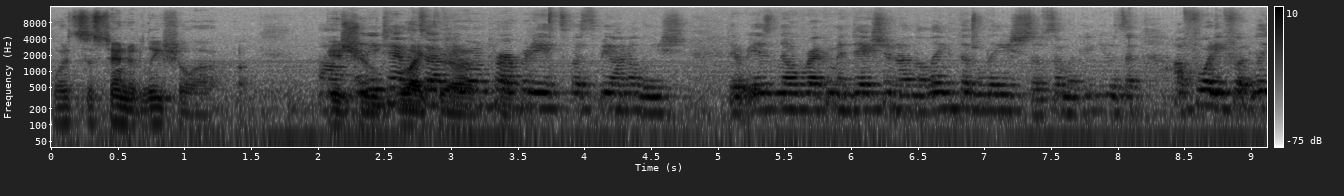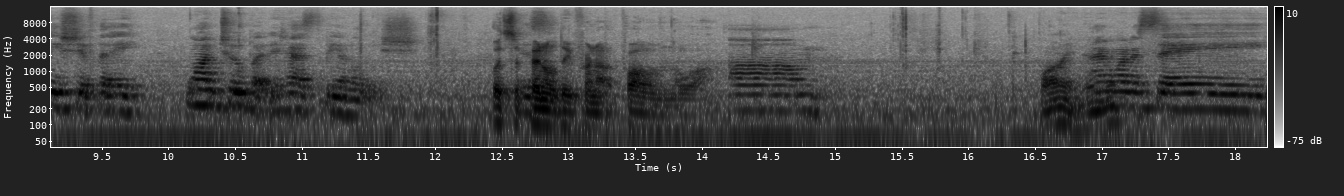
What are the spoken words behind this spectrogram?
What's the standard leash law? Um, Issue, Anytime it's like, off your uh, own property, it's supposed to be on a leash. There is no recommendation on the length of the leash, so someone can use a, a forty-foot leash if they want to, but it has to be on a leash. What's the Is- penalty for not following the law? Um, fine, I isn't it? wanna say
